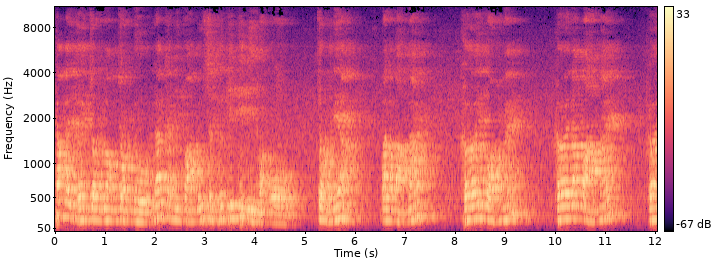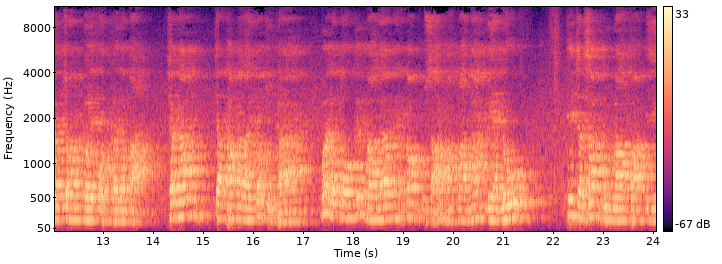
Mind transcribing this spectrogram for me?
ถ้าไม่เคยจนลองจนดู แล้วจะมีความรู้สึกนึกคิดที่ดีว่าโอ้จนเนี่ยมันลำบากนะ เคยอดไหมเคยลำบากไหมเคยจนเคยอดเคยลำบากฉะนั้นจะทำอะไรก็สุดทางเมื่อเราโตขึ้นมาแล้วเนี่ยต้องอุตสาหะมานะเรียนรู้ ที่จะสร้างคุณงามความดี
